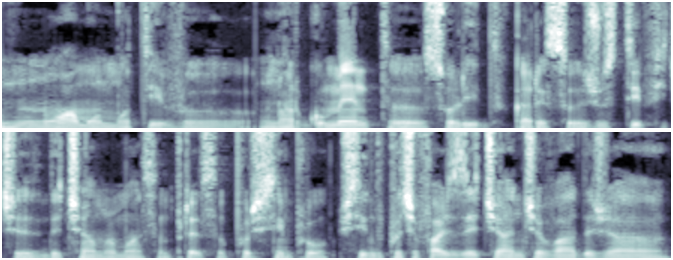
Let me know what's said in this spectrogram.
Nu am un motiv, uh, un argument uh, solid care să justifice de ce am rămas în presă. Pur și simplu, știi, după ce faci 10 ani ceva, deja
